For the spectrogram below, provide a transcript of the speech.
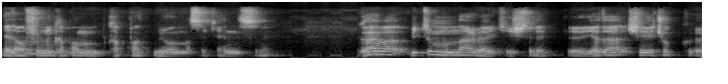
ya da o fırının kapam, kapatmıyor olması kendisini. Galiba bütün bunlar belki işte e, ya da şeye çok e,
